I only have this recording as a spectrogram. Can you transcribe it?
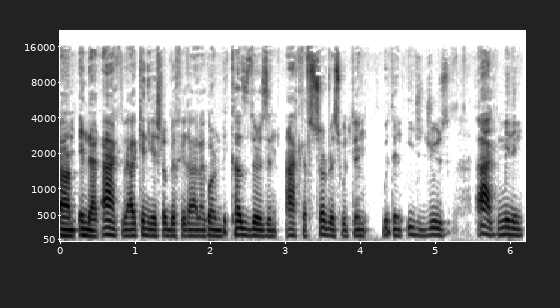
um, in that act. Because there's an act of service within within each Jew's act, meaning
